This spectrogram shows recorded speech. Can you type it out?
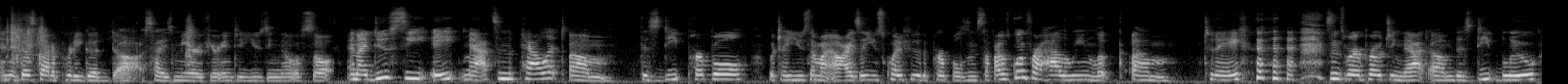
and it does got a pretty good uh, size mirror if you're into using those. So, And I do see eight mattes in the palette. Um, this deep purple, which I use on my eyes. I use quite a few of the purples and stuff. I was going for a Halloween look um, today since we're approaching that. Um, this deep blue,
